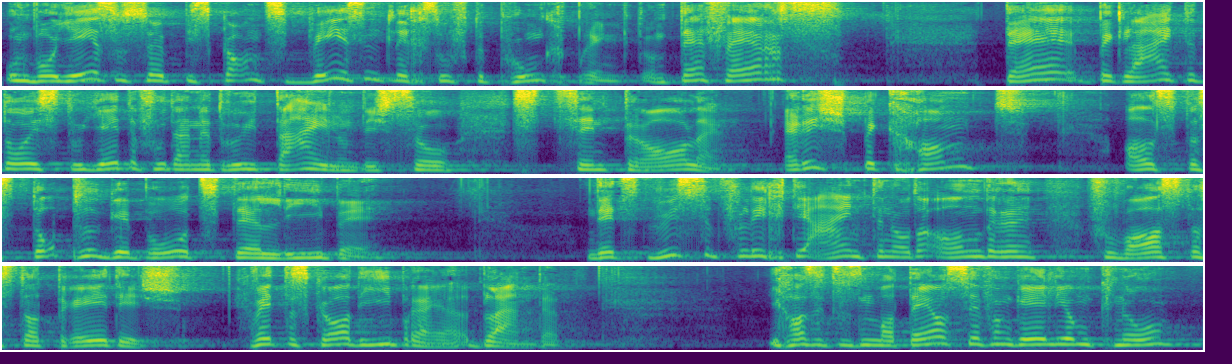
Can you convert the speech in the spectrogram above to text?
und wo Jesus etwas ganz Wesentliches auf den Punkt bringt. Und der Vers, der begleitet uns durch jeden von diesen drei Teilen und ist so das Zentrale. Er ist bekannt als das Doppelgebot der Liebe. Und jetzt wissen vielleicht die einen oder anderen, von was das da dreht ist. Ich werde das gerade einblenden. Ich habe es jetzt aus dem Matthäus-Evangelium genommen.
